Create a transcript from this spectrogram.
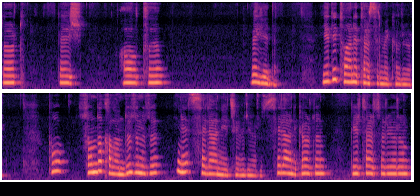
4 5 6 ve 7. 7 tane ters ilmek örüyorum. Bu sonda kalan düzümüzü yine Selanik'e çeviriyoruz. Selanik ördüm. Bir ters örüyorum.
